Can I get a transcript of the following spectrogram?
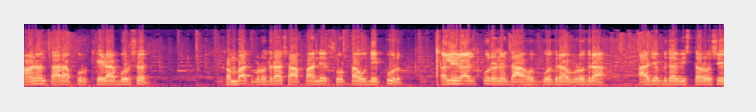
આણંદ, તારાપુર, ખેડા, બોરસદ, ખંભાત, વડોદરા, સાપાનેર છોટા ઉદેપુર અલીરાજપુર અને દાહોદ, ગોધરા, વડોદરા. આ જે બધા વિસ્તારો છે,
